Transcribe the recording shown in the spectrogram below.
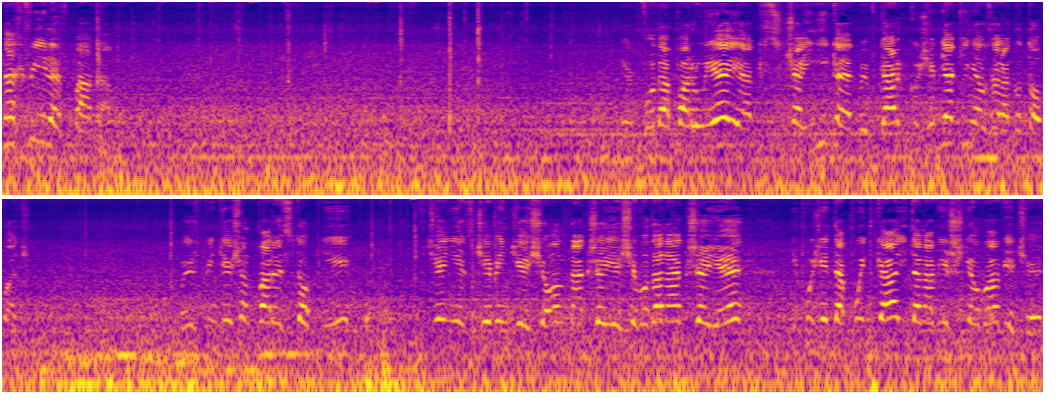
na chwilę wpadam. Jak woda paruje, jak z czajnika, jakby w garnku ziemniaki miał zaraz gotować. Bo jest 50 parę stopni, w dzień jest 90, nagrzeje się, woda nagrzeje i później ta płytka i ta nawierzchniowa, wiecie,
